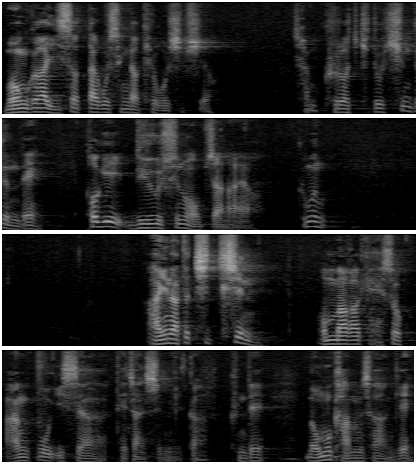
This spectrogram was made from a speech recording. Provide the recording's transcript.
뭔가가 있었다고 생각해 보십시오. 참 그렇기도 힘든데 거기 누울 수는 없잖아요. 그러면 아이한테 지친 엄마가 계속 안고 있어야 되지 않습니까? 근데 너무 감사한 게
